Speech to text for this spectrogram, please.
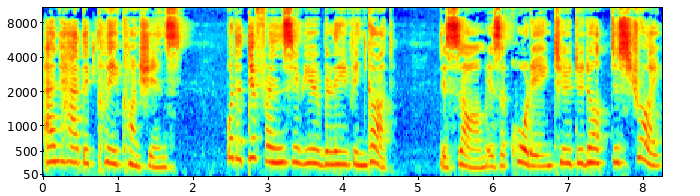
and had a clear conscience. What a difference if you believe in God. This psalm is according to do not destroy.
